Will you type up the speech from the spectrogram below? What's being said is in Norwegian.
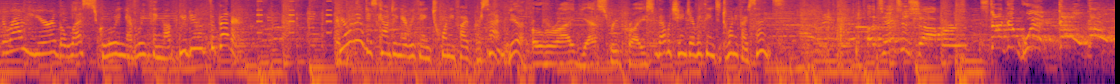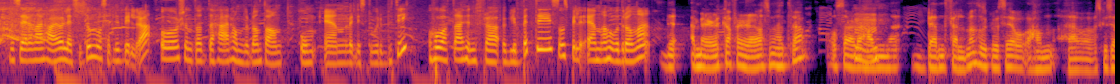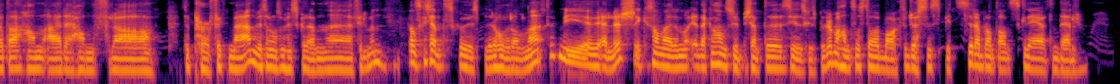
Around here, the less screwing everything up you do, the better. Discounting everything 25%. Yeah, override, yes, reprice. That would change everything to 25 cents. Attention shoppers, stock up quick! Denne serien her har jeg jo lest litt om og sett litt bilder av, og skjønt at det her handler bl.a. om en veldig stor butikk, og at det er hun fra Ugly Betty som spiller en av hovedrollene. Det er America Ferrera som heter det. Og så er det mm -hmm. han Ben Feldman, så skal vi se, og han, eh, skal vi si at han er han fra The Perfect Man, hvis det er noen som husker den uh, filmen. Ganske kjente skuespillere i hovedrollene. Mye ellers. Ikke sånn der, det er ikke noen superkjente sideskuespillere, men han som står bak til Justin Spitzer, har bl.a. skrevet en del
